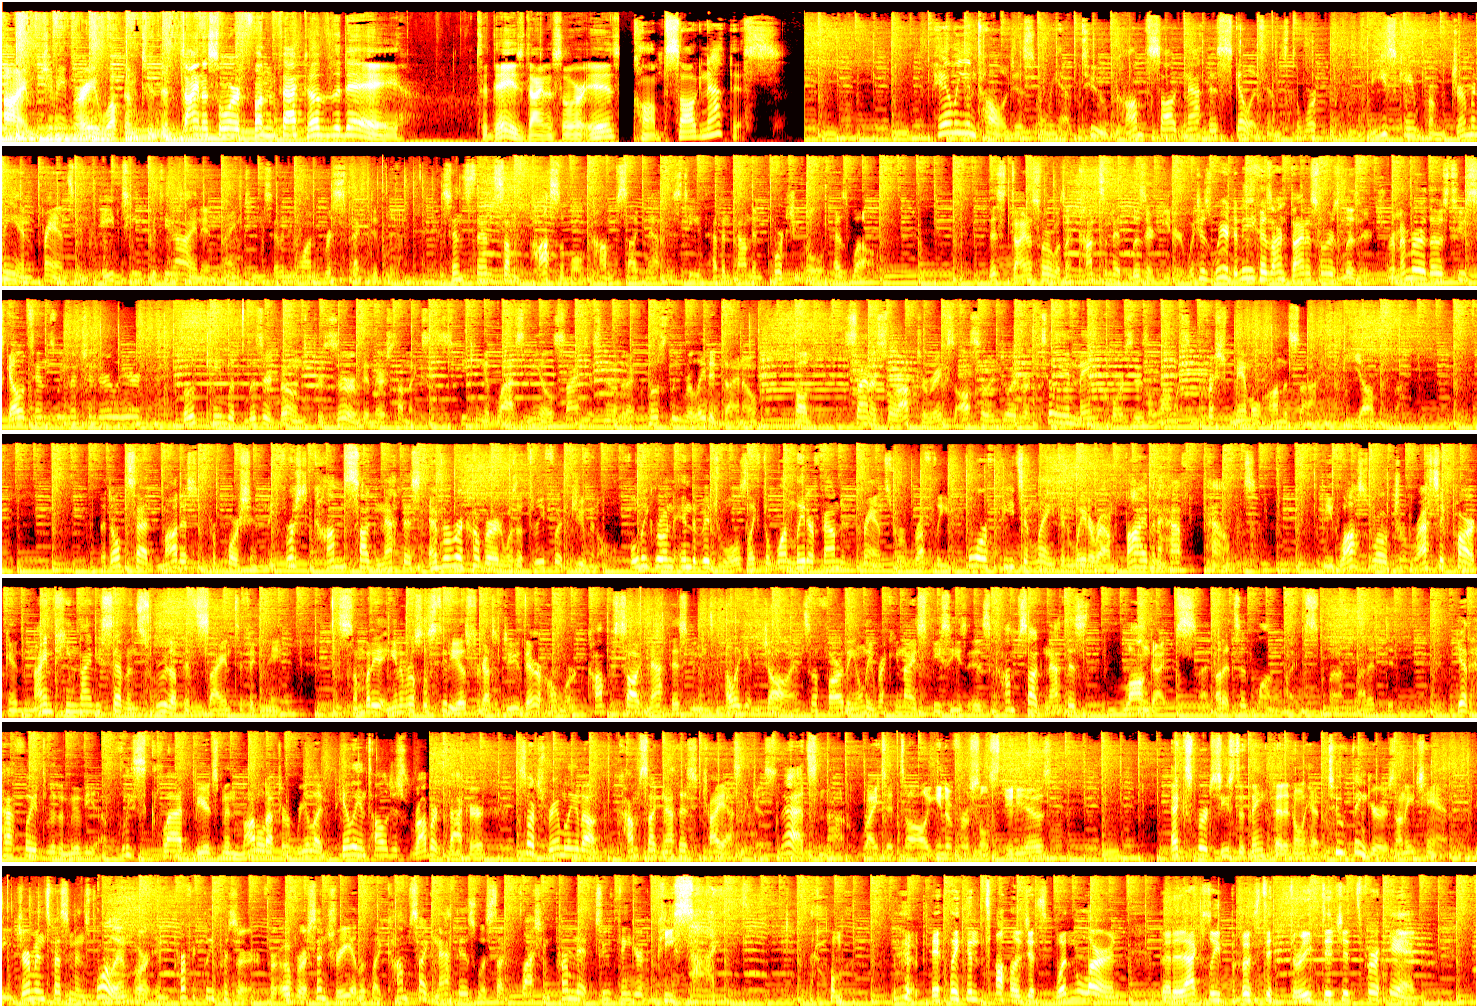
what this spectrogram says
Murray. Welcome to the dinosaur fun fact of the day. Today's dinosaur is Compsognathus. Paleontologists only have two Compsognathus skeletons to work with. These came from Germany and France in 1859 and 1971, respectively. Since then, some possible Compsognathus teeth have been found in Portugal as well. This dinosaur was a consummate lizard eater, which is weird to me because aren't dinosaurs lizards? Remember those two skeletons we mentioned earlier? Both came with lizard bones preserved in their stomachs. Speaking of last meals, scientists know that a closely related dino called Sinosauropteryx also enjoyed reptilian main courses along with some fresh mammal on the side. Yum. Adults had modest proportion. The first Compsognathus ever recovered was a three foot juvenile. Fully grown individuals, like the one later found in France, were roughly 4 feet in length and weighed around 5.5 pounds. The Lost World Jurassic Park in 1997 screwed up its scientific name. Somebody at Universal Studios forgot to do their homework. Compsognathus means elegant jaw, and so far the only recognized species is Compsognathus longipes. I thought it said longipes, but I'm glad it didn't. Yet halfway through the movie, a fleece clad beardsman modeled after real life paleontologist Robert Bakker starts rambling about Compsognathus triassicus. That's not right at all, Universal Studios. Experts used to think that it only had two fingers on each hand. The German specimen's forelimbs were imperfectly preserved. For over a century, it looked like Compsognathus was stuck flashing permanent two fingered peace signs. Paleontologists wouldn't learn that it actually boasted three digits per hand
